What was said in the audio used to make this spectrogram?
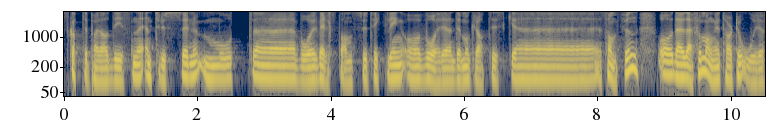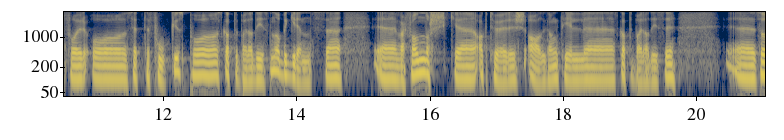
skatteparadisene en trussel mot uh, vår velstandsutvikling og våre demokratiske uh, samfunn. Og det er jo derfor mange tar til orde for å sette fokus på skatteparadisene og begrense Eh, i hvert fall norske aktørers adgang til eh, skatteparadiser. Eh, så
